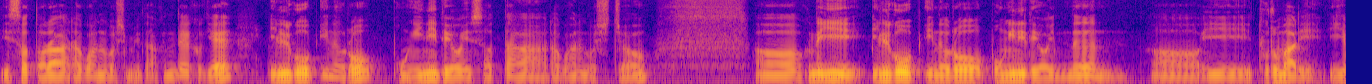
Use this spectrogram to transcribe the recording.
있었더라라고 하는 것입니다. 근데 그게 일곱 인으로 봉인이 되어 있었다라고 하는 것이죠. 어, 근데 이 일곱 인으로 봉인이 되어 있는 어, 이 두루마리 이게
